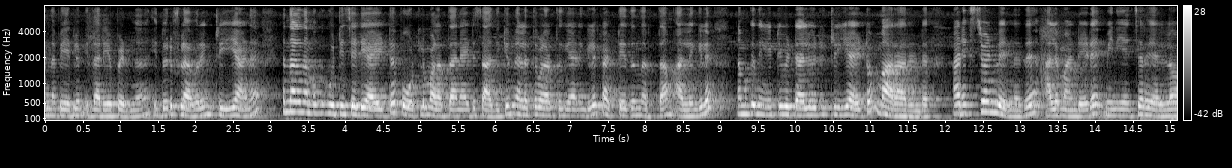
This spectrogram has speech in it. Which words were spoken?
എന്ന പേരിലും ഇതറിയപ്പെടുന്നത്. ഇതൊരു ഫ്ലവറിങ് ട്രീ ആണ്. എന്നാൽ നമുക്ക് കുറ്റിച്ചെടിയായിട്ട് പോട്ടിലും വളർത്താനായിട്ട് സാധിക്കും. നിലത്ത് വളർത്തുകയാണെങ്കിൽ കട്ട് ചെയ്ത് നിർത്താം. അല്ലെങ്കിൽ നമുക്ക് നീട്ടി വിട്ടാൽ ഒരു ട്രീ ആയിട്ടും മാറാറുണ്ട്. നെക്സ്റ്റ് വൺ വരുന്നത് അലമാണ്ടയുടെ മിനിയേച്ചർ യെല്ലോ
